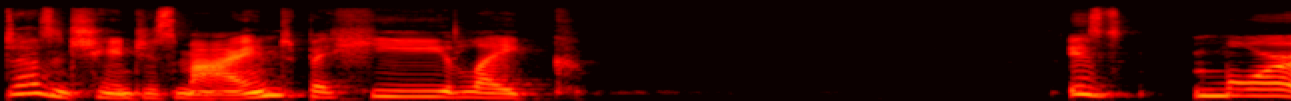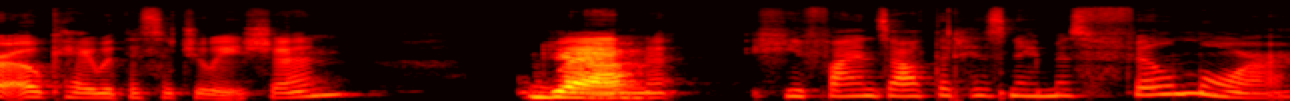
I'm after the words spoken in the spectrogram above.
doesn't change his mind, but he, like, is more okay with the situation Yeah. when he finds out that his name is Fillmore.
